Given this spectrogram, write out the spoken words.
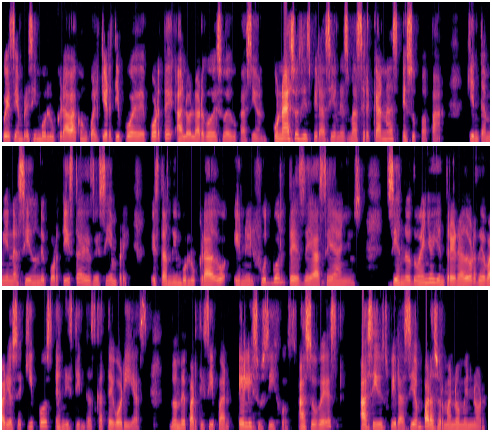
pues siempre se involucraba con cualquier tipo de deporte a lo largo de su educación. Una de sus inspiraciones más cercanas es su papá, quien también ha sido un deportista desde siempre, estando involucrado en el fútbol desde hace años, siendo dueño y entrenador de varios equipos en distintas categorías, donde participan él y sus hijos. A su vez, ha sido inspiración para su hermano menor,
